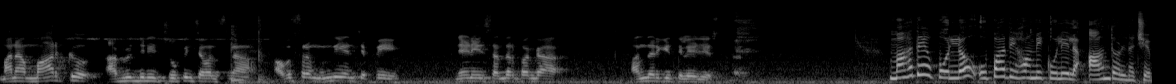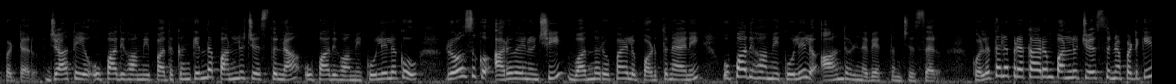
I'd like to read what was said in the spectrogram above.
మన మార్క్ అభివృద్ధిని చూపించవలసిన అవసరం ఉంది అని చెప్పి నేను ఈ సందర్భంగా అందరికీ తెలియజేస్తున్నాను. మహదేవ్పూర్లో ఉపాధి హామీ కూలీల ఆందోళన చేపట్టారు. జాతీయ ఉపాధి హామీ పథకం కింద పనులు చేస్తున్న ఉపాధి హామీ కూలీలకు రోజుకు అరవై నుంచి వంద రూపాయలు పడుతున్నాయని ఉపాధి హామీ కూలీలు ఆందోళన వ్యక్తం చేశారు. కొలతల ప్రకారం పనులు చేస్తున్నప్పటికీ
